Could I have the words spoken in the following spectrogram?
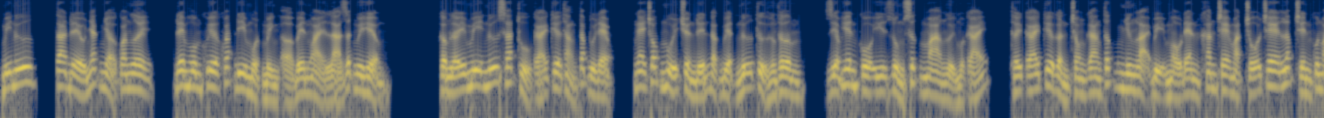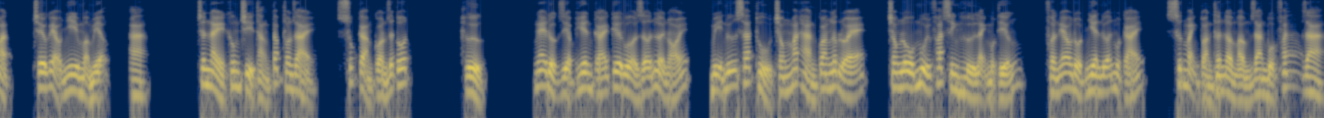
Mỹ nữ, ta đều nhắc nhở qua ngươi, đêm hôm khuya khoắt đi một mình ở bên ngoài là rất nguy hiểm. Cầm lấy mỹ nữ sát thủ cái kia thẳng tắp đùi đẹp, nghe chóp mũi truyền đến đặc biệt nữ tử hương thơm, diệp hiên cố ý dùng sức mà ngửi một cái, thấy cái kia gần trong gang tấc nhưng lại bị màu đen khăn che mặt chỗ che lấp trên khuôn mặt treo ghẹo nhi mở miệng à chân này không chỉ thẳng tắp thon dài, xúc cảm còn rất tốt. Hừ. Nghe được diệp hiên cái kia đùa dỡn lời nói, mỹ nữ sát thủ trong mắt hàn quang lấp lóe, trong lỗ mũi phát sinh hừ lạnh một tiếng, phần eo đột nhiên lưỡn một cái, sức mạnh toàn thân ầm ầm gian buộc phát ra.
